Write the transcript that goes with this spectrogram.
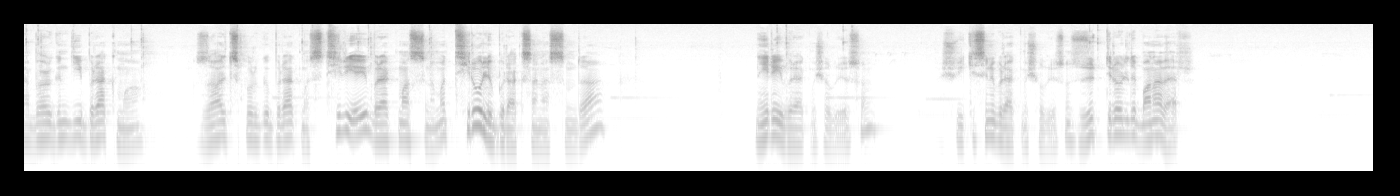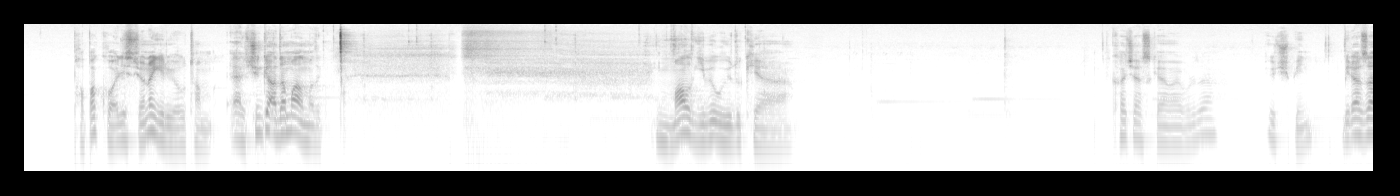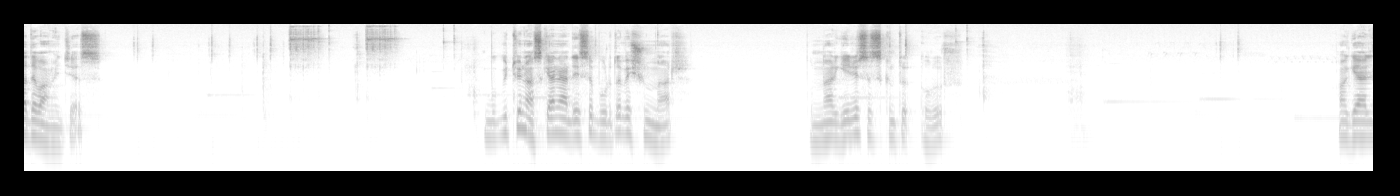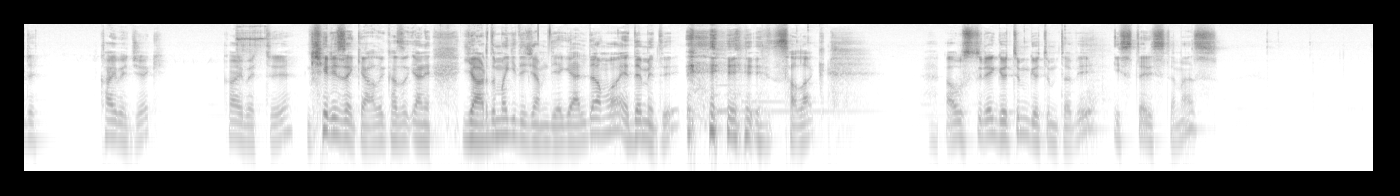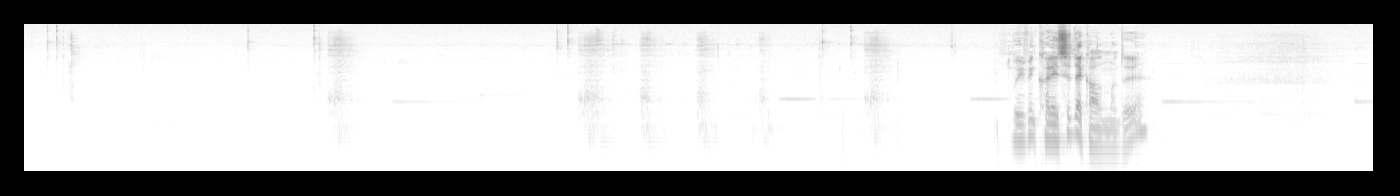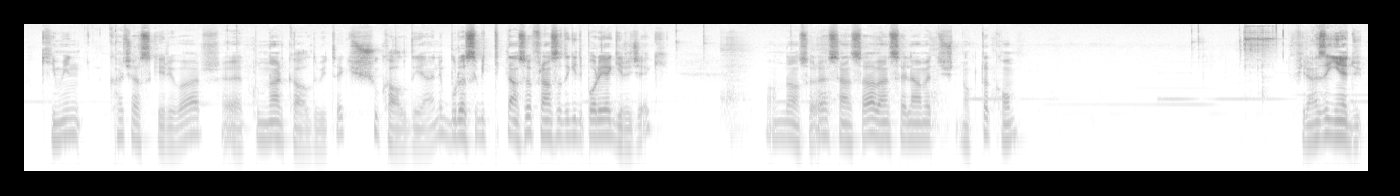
Burgundy'yi bırakma. Salzburg'u bırakma. Styria'yı bırakmazsın ama Tirol'ü bıraksan aslında. Nereyi bırakmış oluyorsun? Şu ikisini bırakmış oluyorsun. Südtirol'ü de bana ver. Papa koalisyona giriyor utanma. Yani çünkü adamı almadık. Mal gibi uyuduk ya. Kaç asker var burada? 3000. Biraz daha devam edeceğiz. Bu bütün asker neredeyse burada ve şunlar. Bunlar gelirse sıkıntı olur. Ha geldi. Kaybedecek. Kaybetti. Geri zekalı kazı yani yardıma gideceğim diye geldi ama edemedi. Salak. Avusturya götüm götüm tabi. İster istemez. Bu herifin kalesi de kalmadı. Kimin kaç askeri var? Evet bunlar kaldı bir tek. Şu kaldı yani. Burası bittikten sonra Fransa'da gidip oraya girecek. Ondan sonra sen sağ ben selamet.com Firenze yine.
